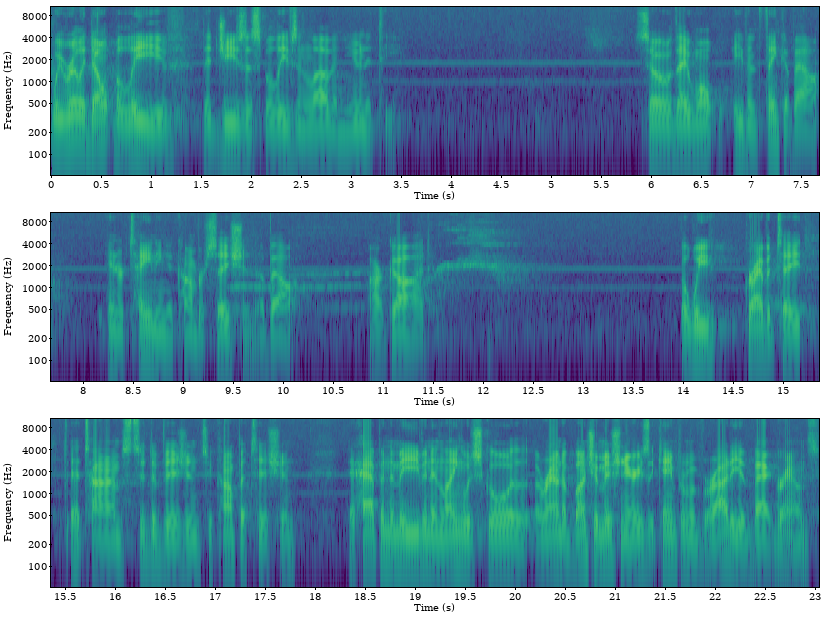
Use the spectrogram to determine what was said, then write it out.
we really don't believe that Jesus believes in love and unity. So they won't even think about entertaining a conversation about our God. But we gravitate at times to division, to competition. It happened to me even in language school around a bunch of missionaries that came from a variety of backgrounds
